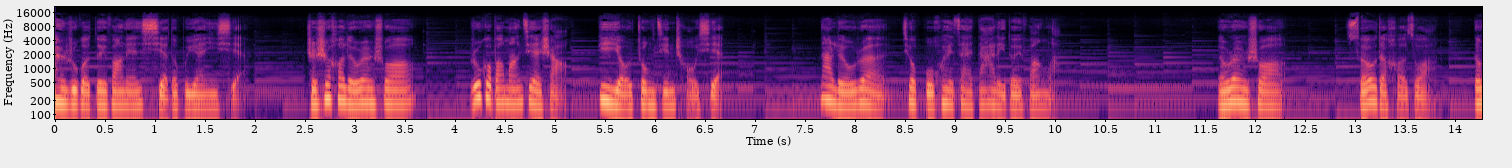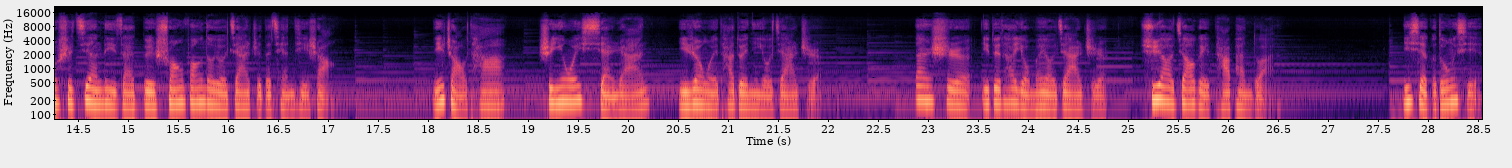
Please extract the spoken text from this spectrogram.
但如果对方连写都不愿意写，只是和刘润说，如果帮忙介绍，必有重金酬谢，那刘润就不会再搭理对方了。刘润说，所有的合作都是建立在对双方都有价值的前提上。你找他是因为显然你认为他对你有价值，但是你对他有没有价值，需要交给他判断。你写个东西，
